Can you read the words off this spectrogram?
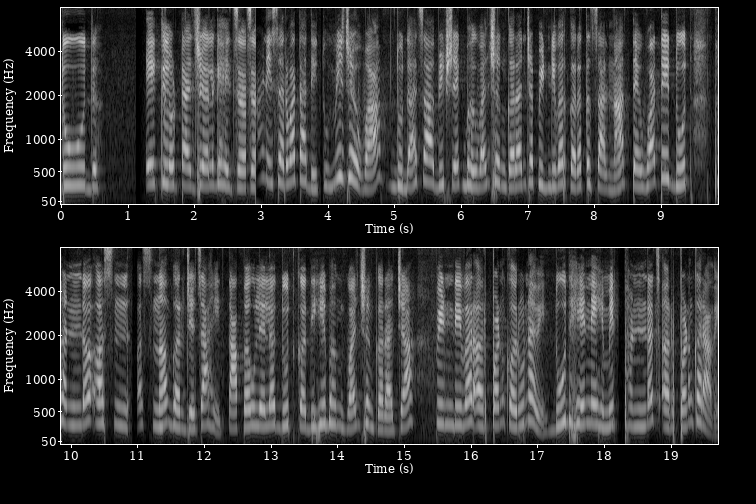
दूध एक लोटा जल घ्यायचं. आणि सर्वात आधी तुम्ही जेव्हा दुधाचा अभिषेक भगवान शंकरांच्या पिंडीवर करत असाल ना तेव्हा ते दूध थंड असण असणं गरजेचं आहे. तापवलेलं दूध कधीही भगवान शंकराच्या पिंडीवर अर्पण करू नये. दूध हे नेहमी थंडच अर्पण करावे.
